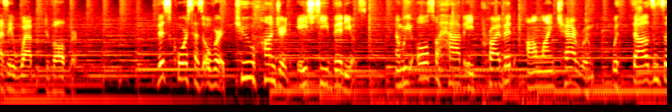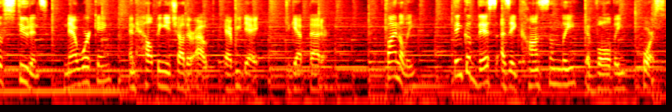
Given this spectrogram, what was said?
as a web developer. This course has over 200 HD videos, and we also have a private online chat room with thousands of students networking and helping each other out every day to get better. Finally, think of this as a constantly evolving course.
